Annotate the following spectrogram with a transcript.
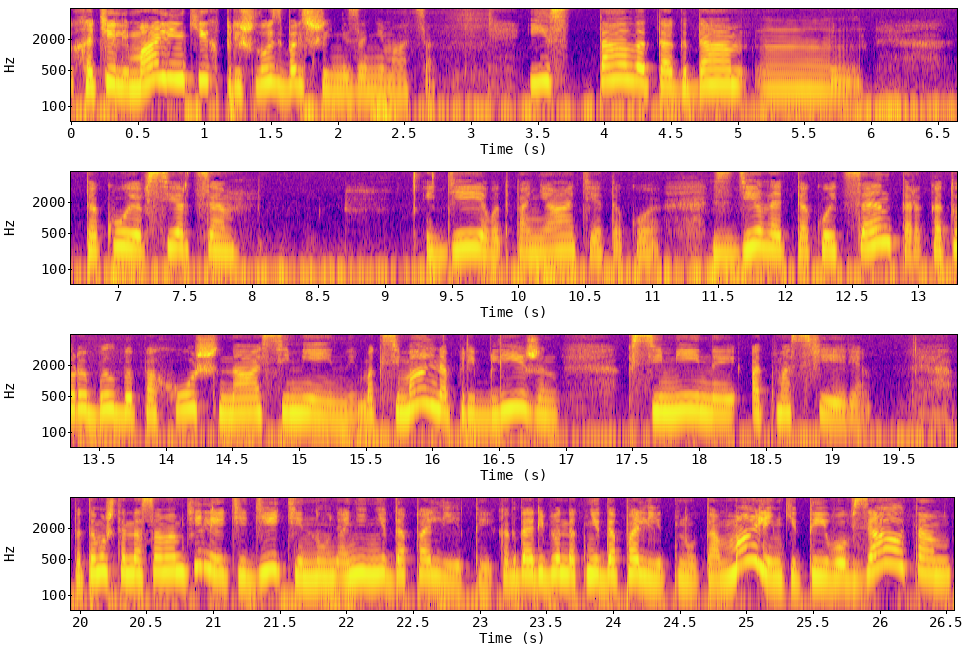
хотели маленьких, пришлось большими заниматься. И стало тогда м- такое в сердце идея, вот понятие такое, сделать такой центр, который был бы похож на семейный, максимально приближен к семейной атмосфере. Потому что на самом деле эти дети, ну, они недополиты. Когда ребенок недополит, ну, там маленький, ты его взял там,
